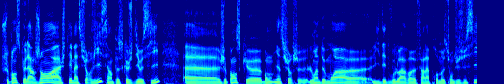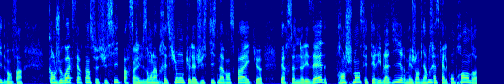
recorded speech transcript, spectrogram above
je pense que l'argent a acheté ma survie, c'est un peu ce que je dis aussi. Euh, je pense que, bon, bien sûr, je- loin de moi euh, l'idée de vouloir euh, faire la promotion du suicide, mais enfin, quand je vois que certains se suicident parce Ouais. qu'ils ont l'impression que la justice n'avance pas et que personne ne les aide, franchement, c'est terrible à dire, mais j'en viens presque à le comprendre.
